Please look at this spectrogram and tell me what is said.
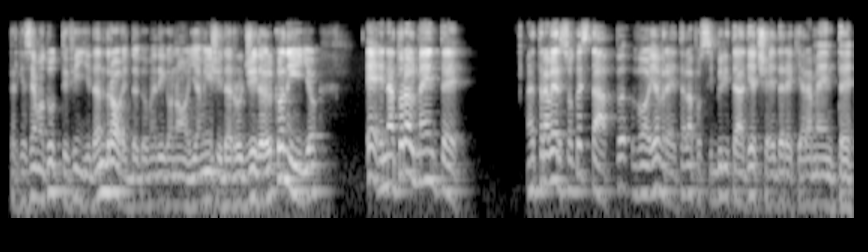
perché siamo tutti figli d'Android, come dicono gli amici del ruggito del coniglio, e naturalmente attraverso quest'app voi avrete la possibilità di accedere chiaramente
